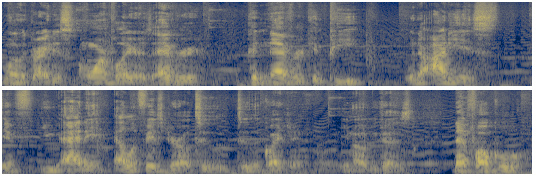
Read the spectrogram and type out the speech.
one of the greatest horn players ever. Could never compete with an audience if you added Ella Fitzgerald to to the equation, you know, because that vocal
